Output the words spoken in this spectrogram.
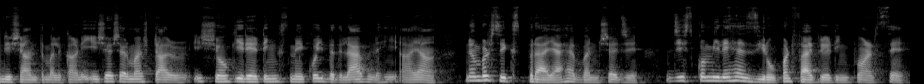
Nishant Malkani Isha Sharma star, इस शो की रेटिंग्स में कोई बदलाव नहीं आया। नंबर सिक्स पर आया है वंशज, जिसको मिले हैं zero point five rating points से।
